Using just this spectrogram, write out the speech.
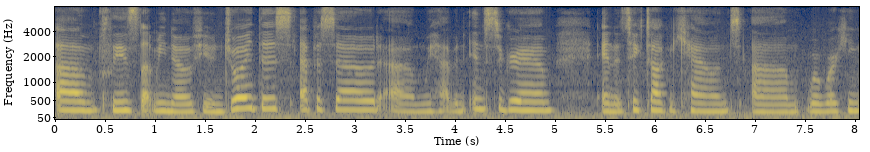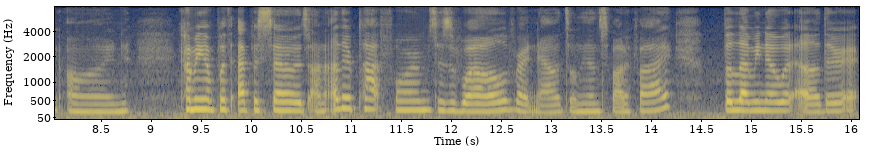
Um, please let me know if you enjoyed this episode. Um, we have an Instagram and a TikTok account. Um, we're working on coming up with episodes on other platforms as well. Right now, it's only on Spotify. But let me know what other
